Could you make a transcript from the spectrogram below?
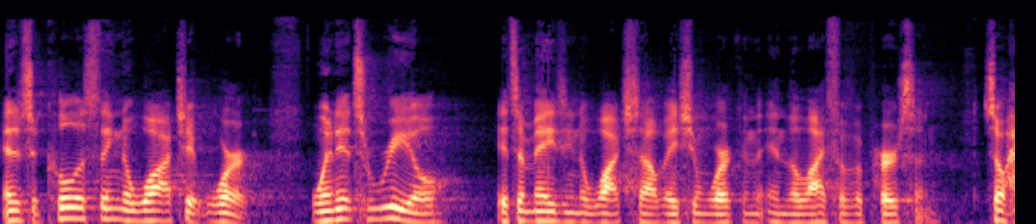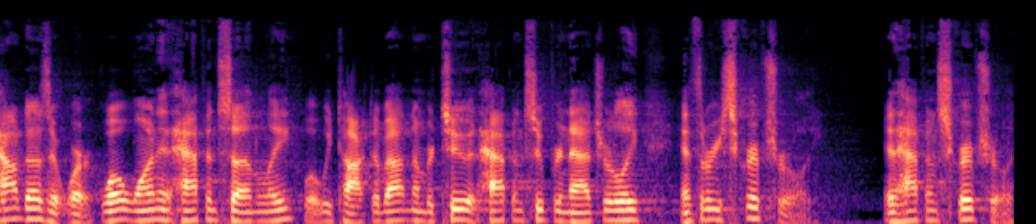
and it's the coolest thing to watch it work. When it's real, it's amazing to watch salvation work in, in the life of a person. So, how does it work? Well, one, it happens suddenly, what we talked about. Number two, it happens supernaturally. And three, scripturally. It happens scripturally.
